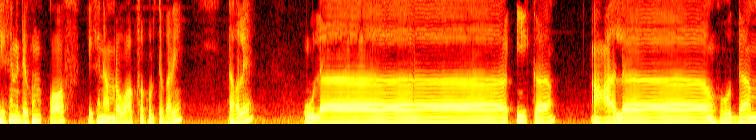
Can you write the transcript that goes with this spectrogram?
এখানে দেখুন কফ, এখানে আমরা ওয়াকফা করতে পারি। তাহলে উলা ইকা আলা হুদাম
